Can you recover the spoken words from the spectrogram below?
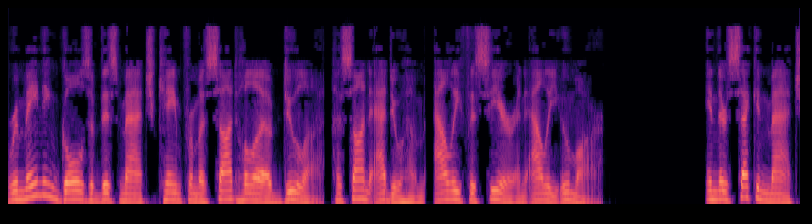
Remaining goals of this match came from Asadullah Abdullah, Hassan Aduham, Ali Fasir and Ali Umar. In their second match,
